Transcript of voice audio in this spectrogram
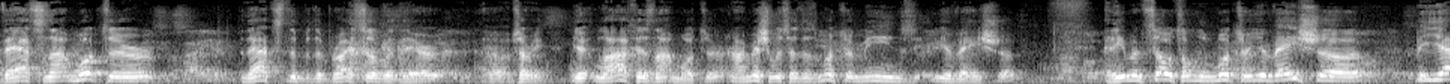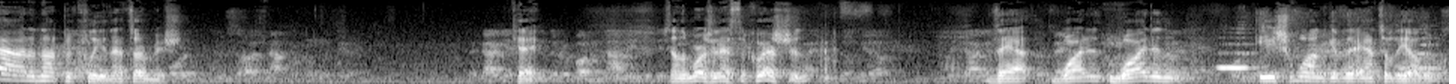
that's not mutter. That's the the price over there. Uh, sorry, lach is not mutter. And our mission says this mutter means Yavesha, and even so, it's only mutter Yavesha biyad and not bekli, and that's our mission. Okay. So the Morris to ask the question that why did why didn't each one give the answer to the other one?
